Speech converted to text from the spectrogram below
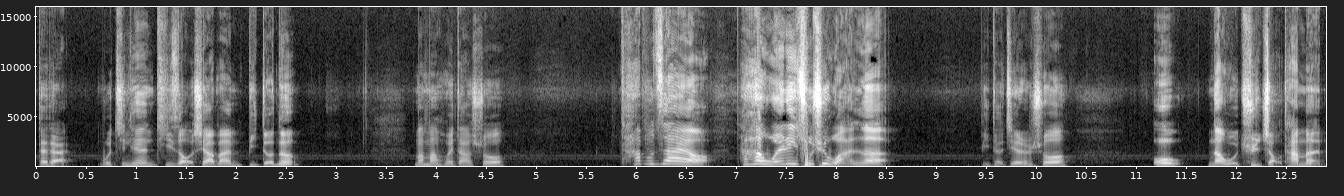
戴戴，我今天提早下班，彼得呢？”妈妈回答说：“他不在哦，他和维利出去玩了。”彼得接着说。哦，那我去找他们。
